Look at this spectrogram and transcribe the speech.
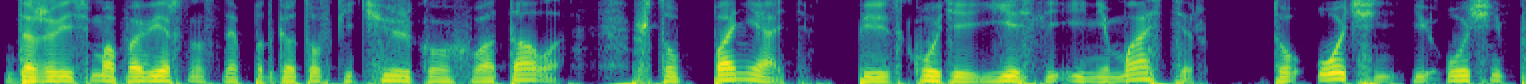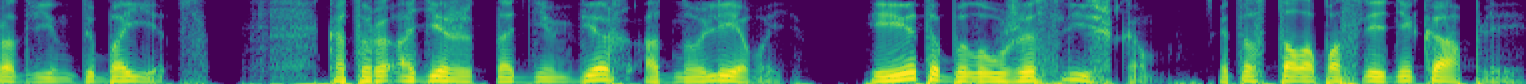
Даже весьма поверхностной подготовки Чижикова хватало, чтобы понять, перед Котей, если и не мастер, то очень и очень продвинутый боец, который одержит над ним верх одной левой. И это было уже слишком. Это стало последней каплей.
